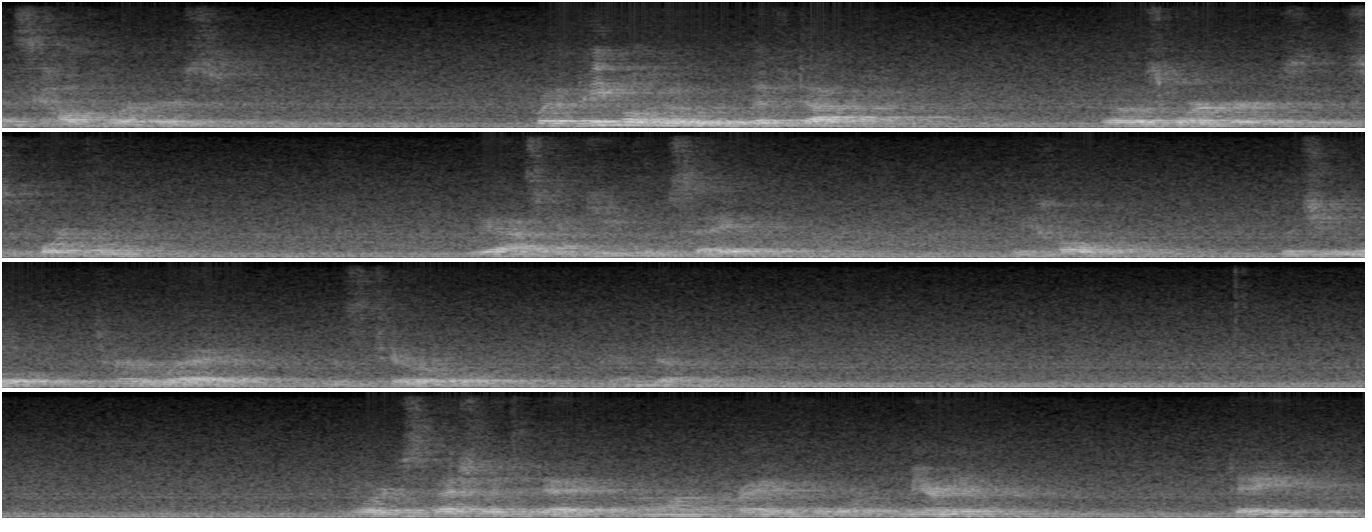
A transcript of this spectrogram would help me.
as health workers, for the people who lift up those workers and support them. We ask you keep them safe. We hope that you will turn away this terrible pandemic. Lord, especially today, I want to pray for Miriam, Dave,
